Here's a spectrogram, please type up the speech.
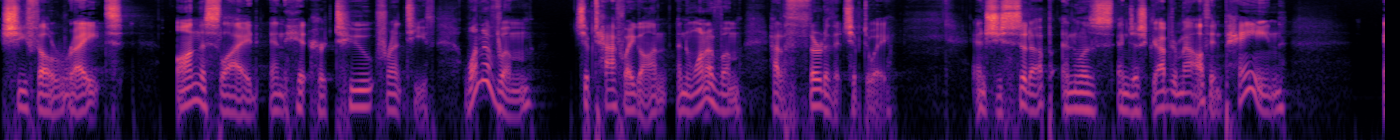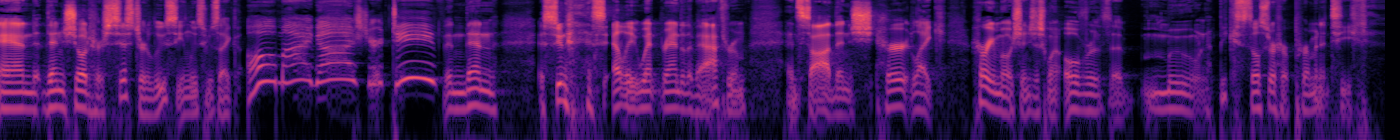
she fell right on the slide and hit her two front teeth. One of them chipped halfway gone, and one of them had a third of it chipped away. And she stood up and was and just grabbed her mouth in pain, and then showed her sister Lucy, and Lucy was like, "Oh my gosh, your teeth!" And then as soon as Ellie went ran to the bathroom and saw, then she, her like her emotion just went over the moon because those are her permanent teeth.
